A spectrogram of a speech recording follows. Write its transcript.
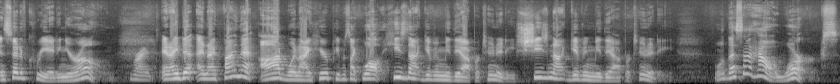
instead of creating your own. Right. And I and I find that odd when I hear people. It's like, well, he's not giving me the opportunity. She's not giving me the opportunity. Well, that's not how it works.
